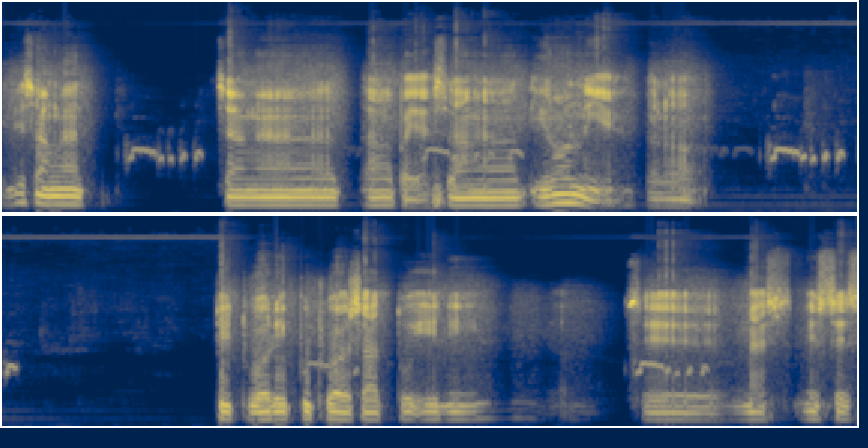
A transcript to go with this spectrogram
Ini sangat sangat apa ya sangat ironi ya kalau 2021 ini si Miss, Mrs.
